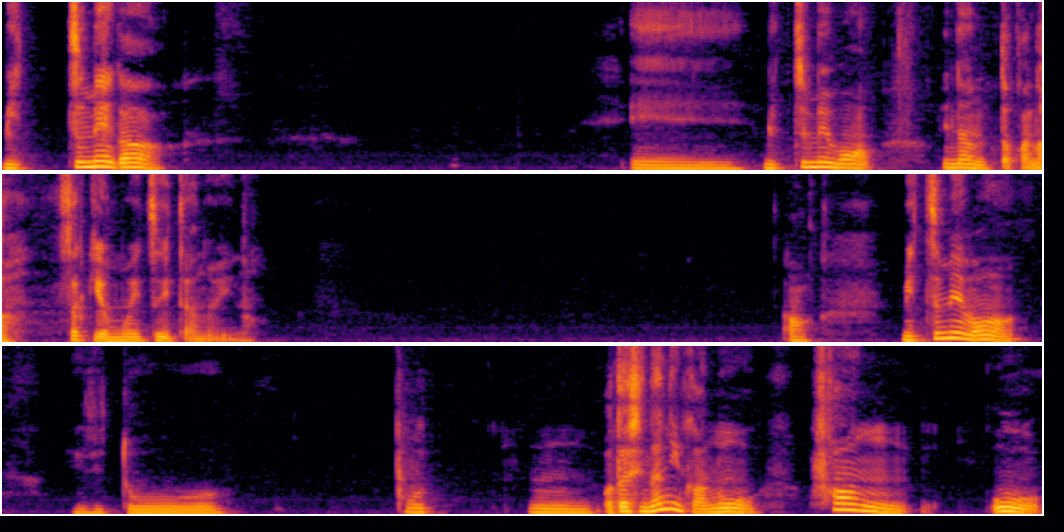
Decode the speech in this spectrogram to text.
3つ目が、えー、3つ目は、え、なんだったかな？さっき思いついたのにな。あ、3つ目は、えっと、ぽうん、私何かのファンを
